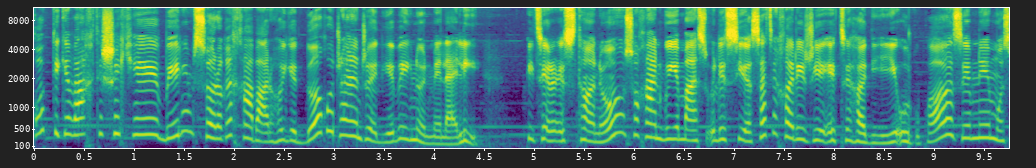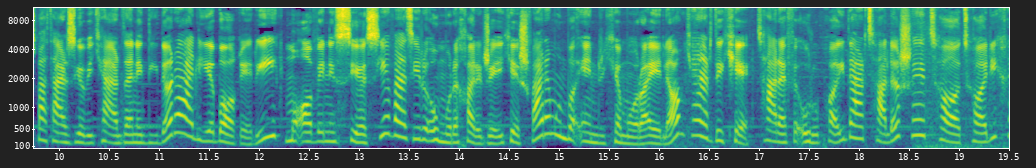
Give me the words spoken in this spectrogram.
خب دیگه وقتشه که بریم سراغ خبرهای داغ و جنجالی بین المللی. پیتر استانو سخنگوی مسئول سیاست خارجی اتحادیه اروپا ضمن مثبت ارزیابی کردن دیدار علی باقری معاون سیاسی وزیر امور خارجه کشورمون با انریک مورا اعلام کرده که طرف اروپایی در تلاش تا تاریخ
